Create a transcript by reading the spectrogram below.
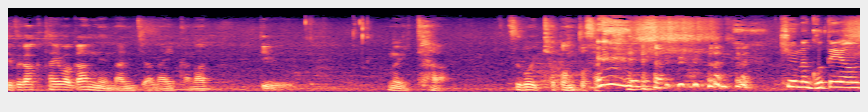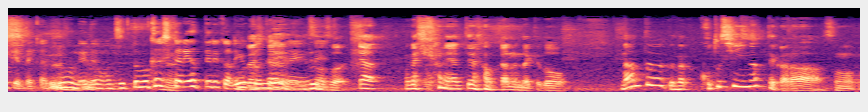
哲学対話元年なんじゃないかなっていうのを言ったらすごいきょとんとされて。急なご提案を受けたからもうねでもずっと昔からやってるからよくわかんないよね。そうそう。いや昔からやってるのは分かるんだけどなんとなくなんか今年になってからその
